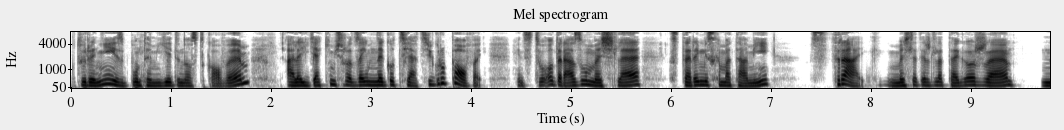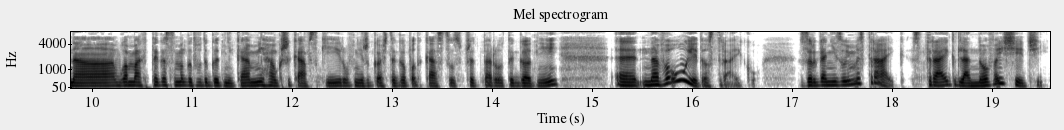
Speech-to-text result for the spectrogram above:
który nie jest buntem jednostkowym, ale jakimś rodzajem negocjacji grupowej. Więc tu od razu myślę starymi schematami strajk. Myślę też dlatego, że na łamach tego samego dwutygodnika Michał Krzykawski, również gość tego podcastu sprzed paru tygodni, e, nawołuje do strajku. Zorganizujmy strajk. Strajk dla nowej sieci.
